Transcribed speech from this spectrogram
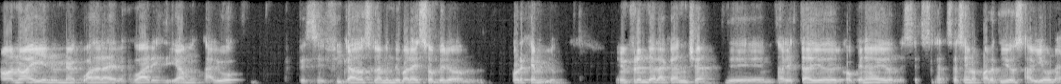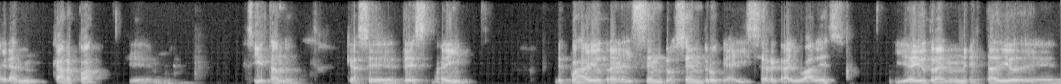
No, no hay en una cuadra de los bares, digamos, algo especificado solamente para eso, pero, por ejemplo, enfrente a la cancha, de, al estadio del Copenhague, donde se, hacían los partidos, había una gran carpa que sigue estando, que hace test ahí. Después hay otra en el centro-centro, que ahí cerca hay bares, y hay otra en un estadio de,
